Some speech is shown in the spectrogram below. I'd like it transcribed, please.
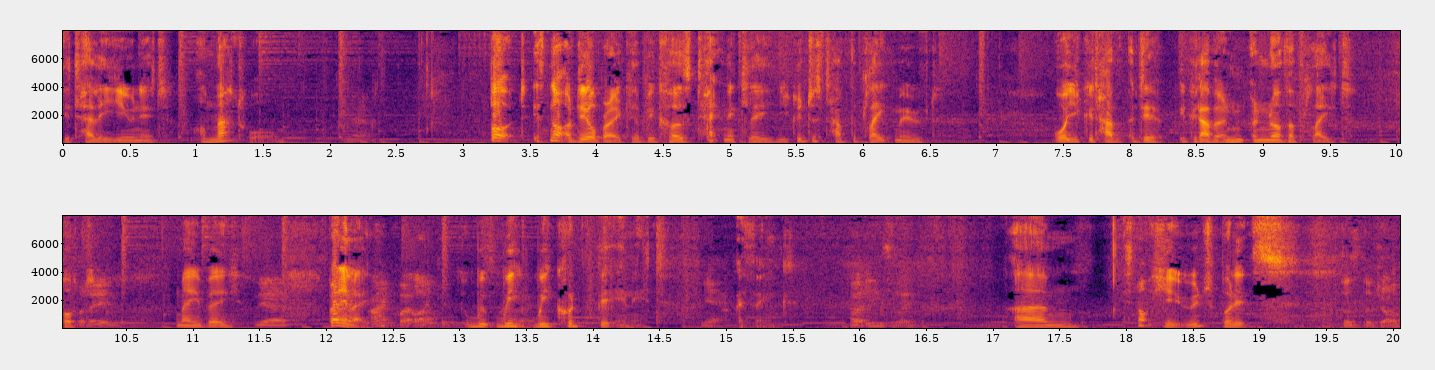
your telly unit on that wall. Yeah. But it's not a deal breaker because technically you could just have the plate moved, or you could have a di- you could have an, another plate put, in. maybe. Yeah. But anyway, I quite like it. we, we we could fit in it. Yeah. I think. Quite easily. Um, it's not huge, but it's Does the job.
